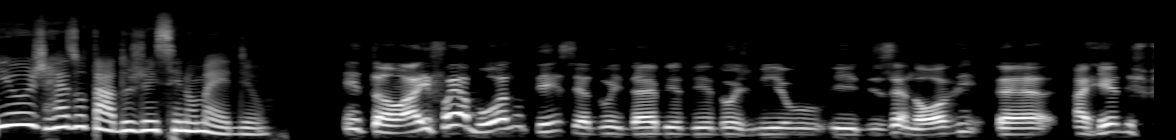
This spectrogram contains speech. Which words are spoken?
E os resultados do ensino médio? Então, aí foi a boa notícia do IDEB de 2019. É, as redes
